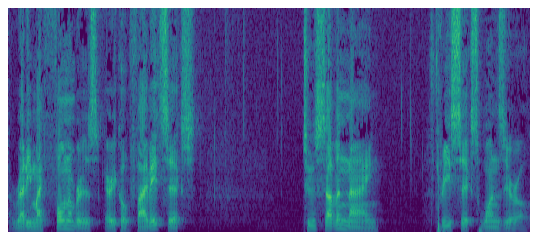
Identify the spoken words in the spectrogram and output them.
ready? My phone number is area code 586 279 3610.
